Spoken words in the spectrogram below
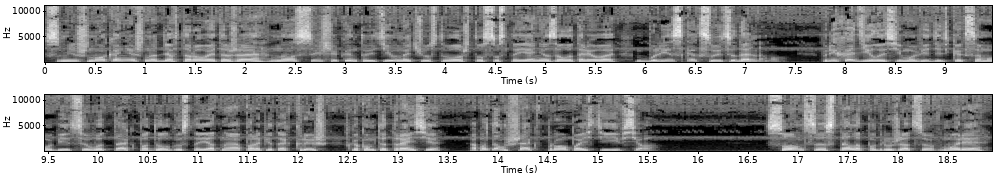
Смешно, конечно, для второго этажа, но сыщик интуитивно чувствовал, что состояние Золотарева близко к суицидальному. Приходилось ему видеть, как самоубийцы вот так подолгу стоят на парапетах крыш в каком-то трансе, а потом шаг в пропасть и все. Солнце стало погружаться в море,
